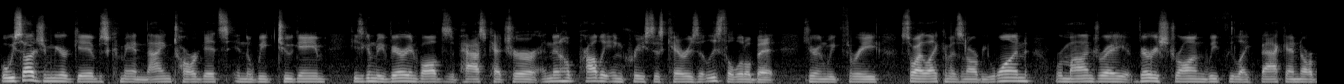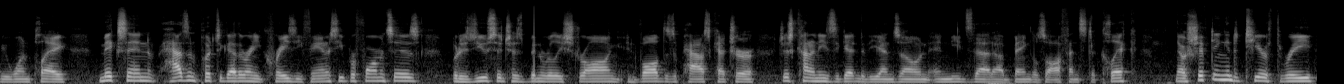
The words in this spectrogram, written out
But we saw Jahmyr Gibbs command nine targets in the week two game. He's going to be very involved as a pass catcher, and then he'll probably increase his carries at least a little bit here in week three. So I like him as an RB1. Rhamondre, very strong weekly like back end RB1 play. Mixon hasn't put together any crazy fantasy performances, but his usage has been really strong, involved as a pass catcher, just kind of needs to get into the end zone and needs that uh, Bengals offense to click. Now, shifting into tier three,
